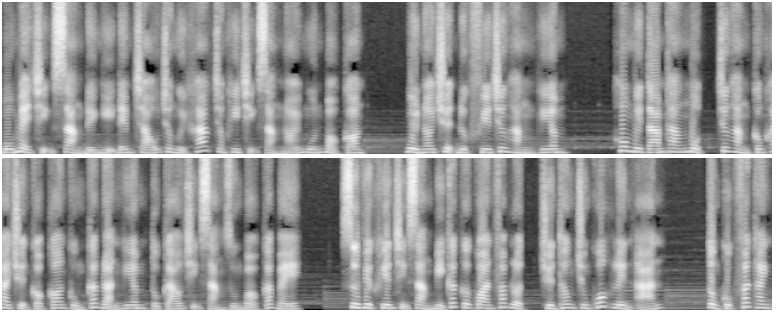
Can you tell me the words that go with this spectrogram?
bố mẹ Trịnh Sảng đề nghị đem cháu cho người khác trong khi Trịnh Sảng nói muốn bỏ con. Buổi nói chuyện được phía Trương Hằng ghi âm. Hôm 18 tháng 1, Trương Hằng công khai chuyện có con cùng các đoạn ghi âm tố cáo Trịnh Sảng dùng bỏ các bé. Sự việc khiến Trịnh Sảng bị các cơ quan pháp luật, truyền thông Trung Quốc lên án. Tổng cục Phát thanh,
